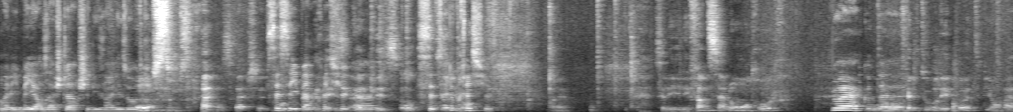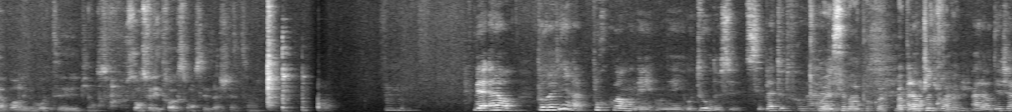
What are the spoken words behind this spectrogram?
On a les meilleurs acheteurs chez les uns et les autres. on, Ça, c'est hyper précieux, C'est très précieux. C'est c'est les, les fins de salon, entre autres. Ouais, quand on fait le tour des potes, puis on va voir les nouveautés, puis on, se- soit on se fait les trocs, soit on se les achète. hein. Mais alors, pour revenir à pourquoi on est, on est autour de ce- ces plateaux de fromage. Ouais, c'est vrai, pourquoi? Bah pour Alors, manger pourquoi? du fromage. Alors déjà,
